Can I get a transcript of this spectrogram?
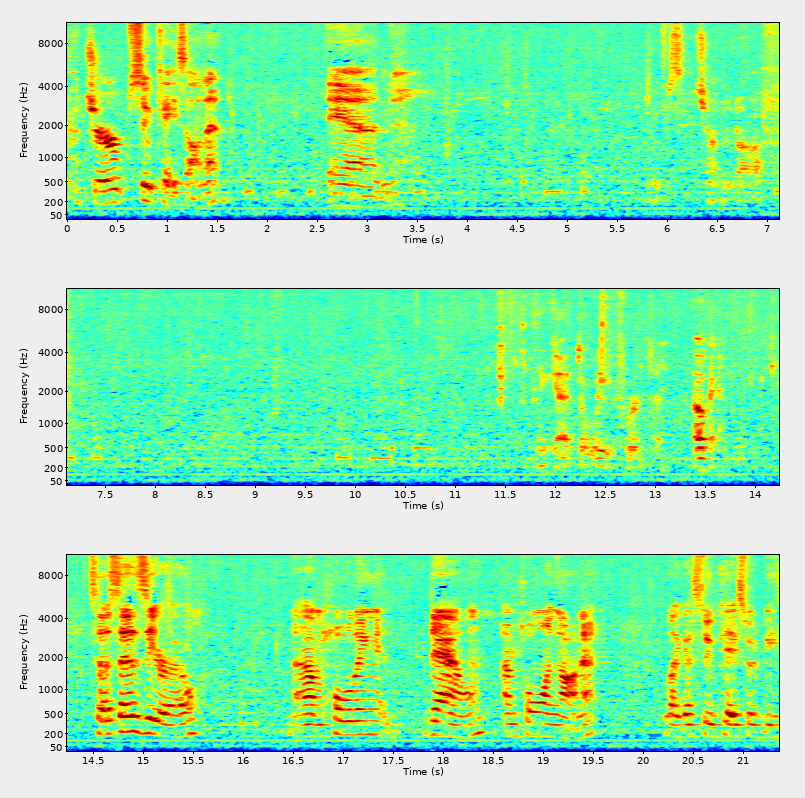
put your suitcase on it, and oops, turn it off. I think I have to wait for it to, okay. So it says zero. Now I'm holding it down, I'm pulling on it, like a suitcase would be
